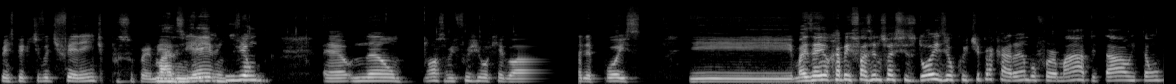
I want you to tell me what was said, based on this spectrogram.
perspectiva diferente pro Superman. Marvin assim, ele, inclusive, é um, é, não, nossa, me fugiu aqui agora depois. E mas aí eu acabei fazendo só esses dois e eu curti pra caramba o formato e tal, então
